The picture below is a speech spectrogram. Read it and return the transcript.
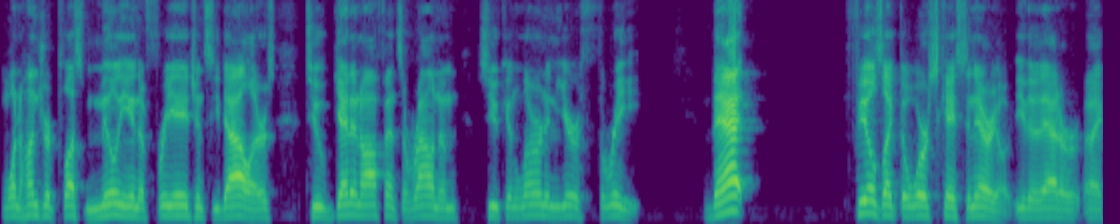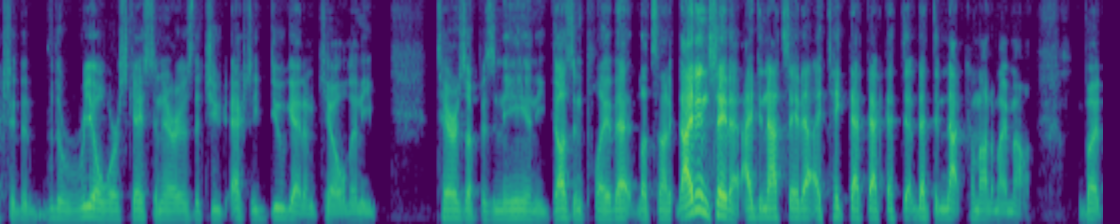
100 plus million of free agency dollars to get an offense around him so you can learn in year three. That feels like the worst case scenario. Either that or uh, actually the the real worst case scenario is that you actually do get him killed and he tears up his knee and he doesn't play that. Let's not I didn't say that. I did not say that. I take that back. That that did not come out of my mouth. But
